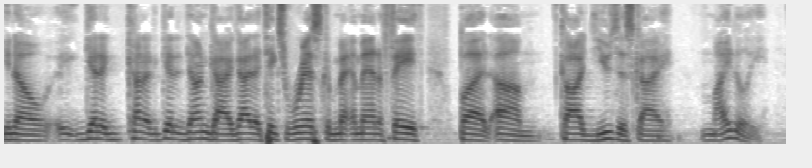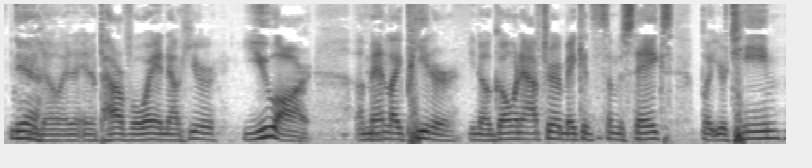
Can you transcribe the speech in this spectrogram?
you know, get it, kind of get it done guy, a guy that takes risk, a a man of faith. But um, God used this guy mightily Yeah. you know, in a, in a powerful way. And now here you are, a man like Peter, you know, going after it, making some mistakes, but your team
